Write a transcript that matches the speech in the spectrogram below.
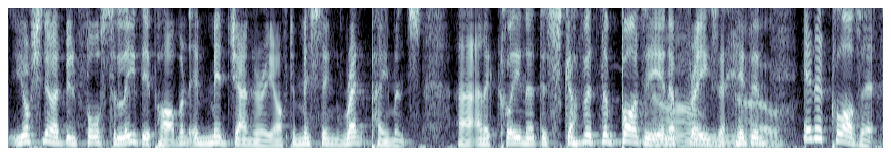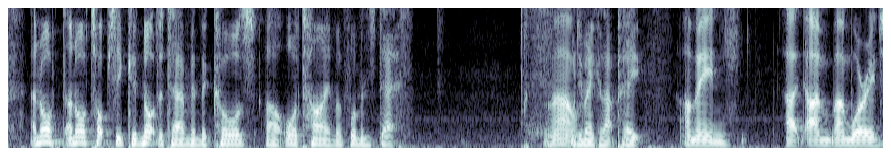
Yoshino had been forced to leave the apartment in mid January after missing rent payments, uh, and a cleaner discovered the body in a Oh, freezer no. hidden in a closet. An, aut- an autopsy could not determine the cause uh, or time of woman's death. Wow. What do you make of that, Pete? I mean, I, I'm I'm worried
